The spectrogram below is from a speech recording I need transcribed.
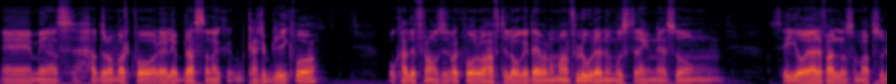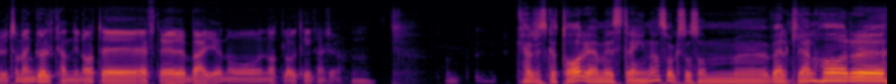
Eh, Medan hade de varit kvar, eller brassarna kanske blir kvar, och hade Francis varit kvar och haft det laget, även om man förlorar nu mot Strängnäs, så ser jag i alla fall dem som absolut som en guldkandidat eh, efter Bayern och något lag till kanske. kanske ska ta det med Strängnäs också som eh, verkligen har eh,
